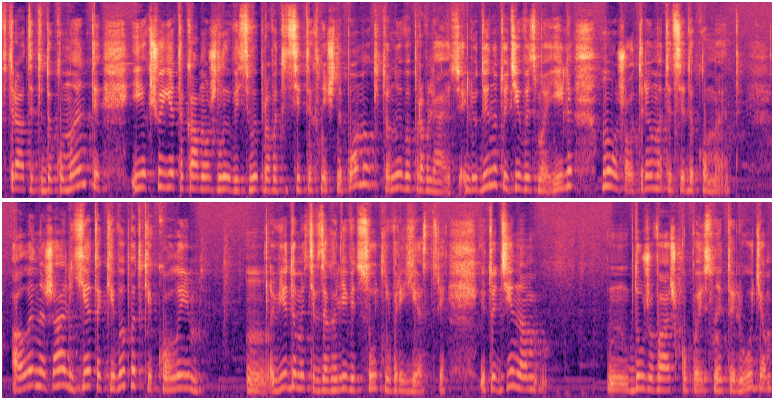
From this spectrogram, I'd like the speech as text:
втратити документи. І якщо є така можливість виправити ці технічні помилки, то вони виправляються. Людина тоді в Ізмаїлі може отримати ці документи. Але, на жаль, є такі випадки, коли відомості взагалі відсутні в реєстрі. І тоді нам дуже важко пояснити людям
